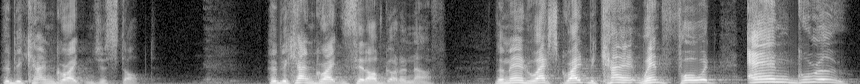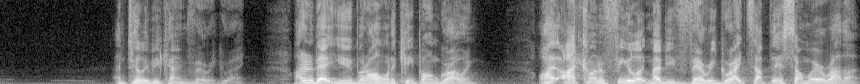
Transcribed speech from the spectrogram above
who became great and just stopped. Who became great and said, I've got enough. The man who acts great became, went forward and grew until he became very great. I don't know about you, but I want to keep on growing. I, I kind of feel like maybe very great's up there somewhere or other.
